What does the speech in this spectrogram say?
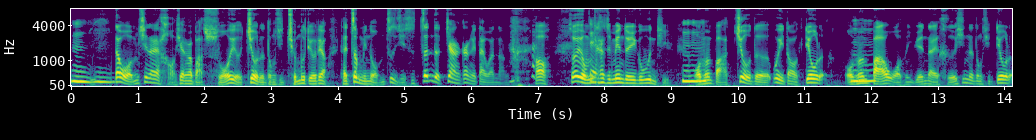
嗯嗯，但我们现在好像要把所有旧的东西全部丢掉，才证明了我们自己是真的架杠给台湾狼。哦，所以我们就开始面对一个问题：我们把旧的味道丢了，我们把我们原来核心的东西丢了。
